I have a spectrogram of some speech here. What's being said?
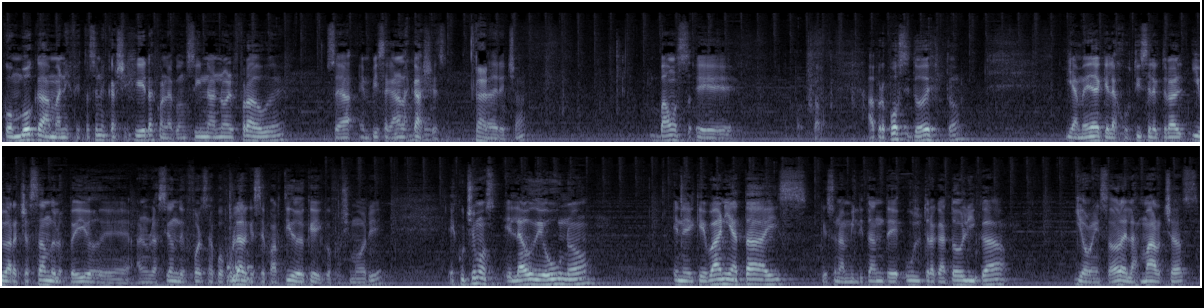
convoca a manifestaciones callejeras con la consigna no al fraude, o sea, empieza a ganar las calles, Claro. la derecha. Vamos, eh, a propósito de esto, y a medida que la justicia electoral iba rechazando los pedidos de anulación de Fuerza Popular, que es el partido de Keiko Fujimori, escuchemos el audio 1 en el que Vania Tais, que es una militante ultracatólica y organizadora de las marchas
